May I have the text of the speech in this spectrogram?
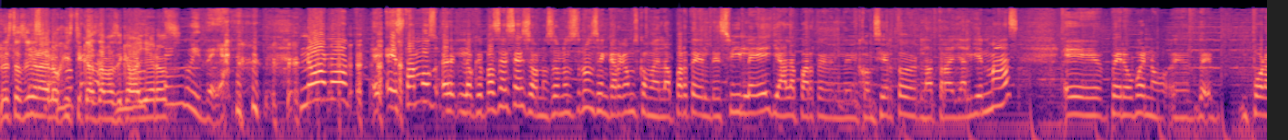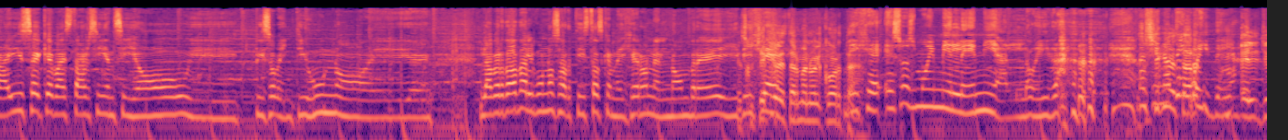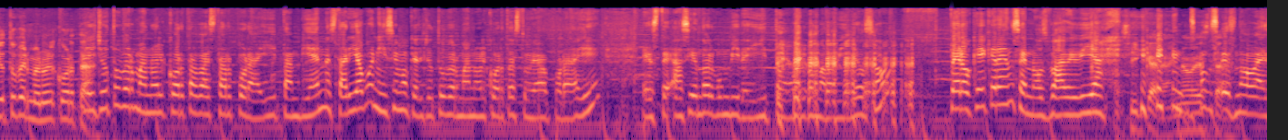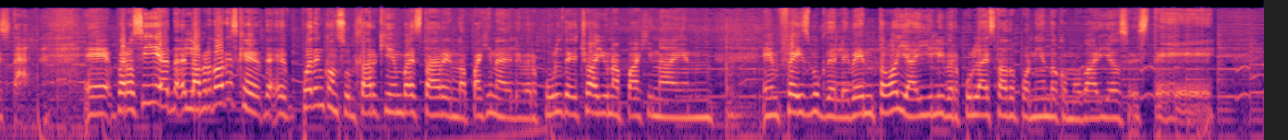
Nuestra señora de no logísticas, tengo- damas y caballeros. No tengo idea. No, no, eh, estamos, eh, lo que pasa es eso, nosotros, nos encargamos como de la parte del desfile, ya la parte del, del concierto la trae alguien más, eh, pero bueno, eh, de- por ahí sé que va a estar CNCO y Piso 21 y la verdad algunos artistas que me dijeron el nombre y Escuché dije... que iba a estar Manuel Corta. Dije, eso es muy millennial. Escuché Así no a estar tengo idea. el youtuber Manuel Corta. El youtuber Manuel Corta va a estar por ahí también. Estaría buenísimo que el youtuber Manuel Corta estuviera por ahí, este, haciendo algún videíto o algo maravilloso. Pero ¿qué creen? Se nos va de viaje. Sí, caray, no Entonces no va a estar. Eh, pero sí, eh, la verdad es que eh, pueden consultar quién va a estar en la página de Liverpool. De hecho, hay una página en, en Facebook del evento y ahí Liverpool ha estado poniendo como varios, este...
